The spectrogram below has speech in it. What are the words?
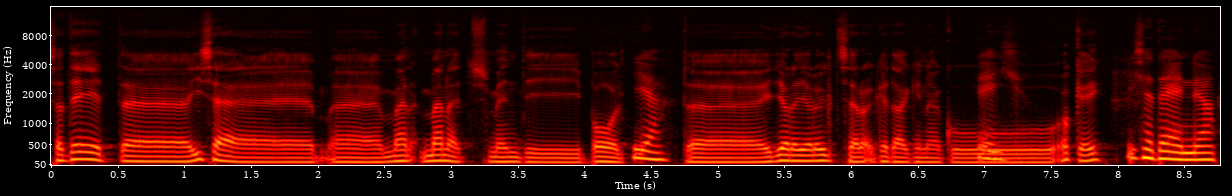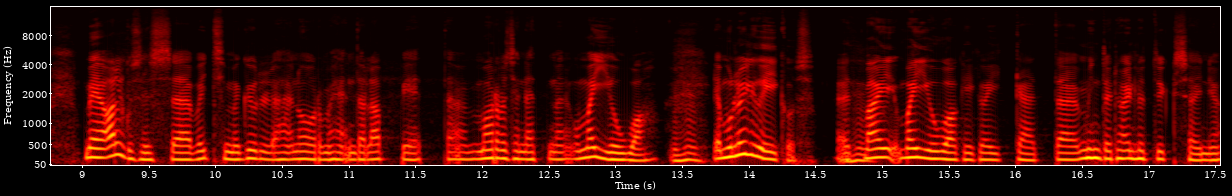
Sa teed äh, ise äh, man management'i poolt yeah., äh, ei ole, ei ole üldse kedagi nagu, okei okay.. ise teen ja me alguses võtsime küll ühe noormehe endale appi, et äh, ma arvasin, et nagu ma ei jõua mm. -hmm. ja mul oli õigus, et mm -hmm. ma ei, ma ei jõuagi kõike, et äh, mind on ainult üks, on ju.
